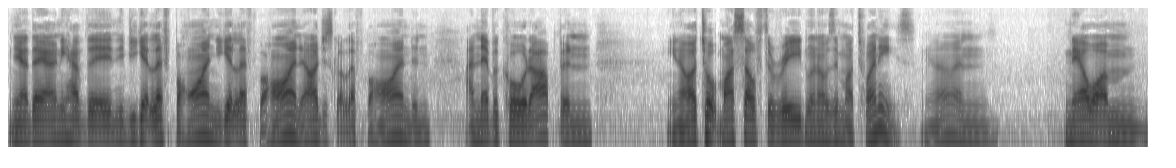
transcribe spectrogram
You know, they only have the. If you get left behind, you get left behind. And I just got left behind, and I never caught up. And you know, I taught myself to read when I was in my twenties. You know, and now I'm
